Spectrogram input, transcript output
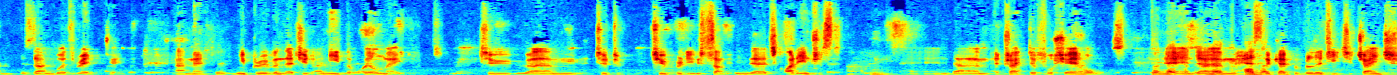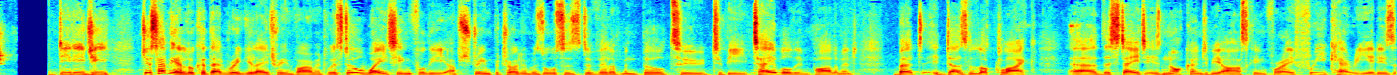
um, has done with Renergen um, has certainly proven that you don't need the oil majors to, um, to, to to produce something that's quite interesting and um, attractive for shareholders and um, has the capability to change DDG, just having a look at that regulatory environment, we're still waiting for the Upstream Petroleum Resources Development Bill to, to be tabled in Parliament, but it does look like uh, the state is not going to be asking for a free carry. It is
